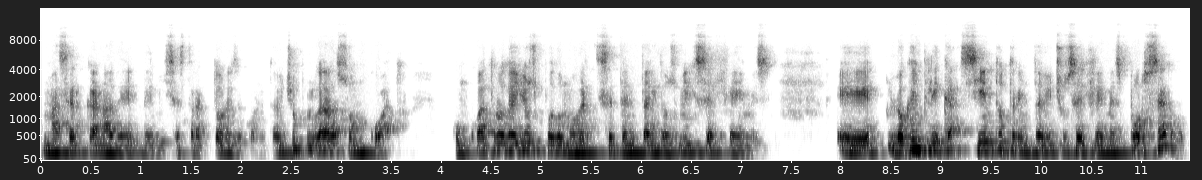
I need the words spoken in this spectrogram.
más cercana de, de mis extractores de 48 pulgadas son cuatro. Con cuatro de ellos puedo mover 72.000 CFMs eh, lo que implica 138 CFM por cerdo,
